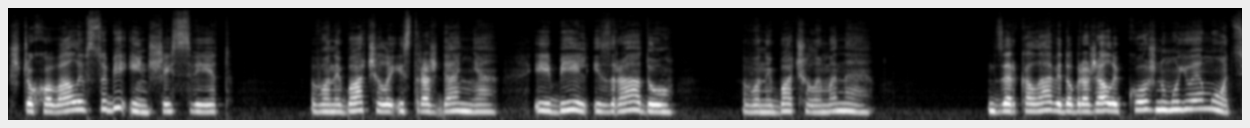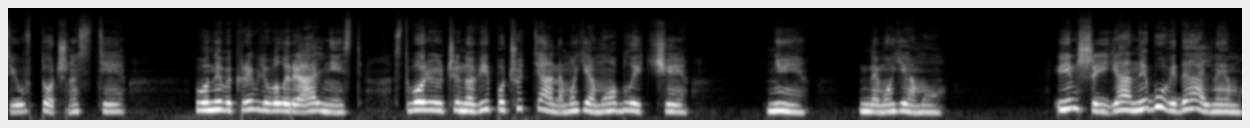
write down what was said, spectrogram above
що ховали в собі інший світ. Вони бачили і страждання, і біль, і зраду. Вони бачили мене. Дзеркала відображали кожну мою емоцію в точності. Вони викривлювали реальність, створюючи нові почуття на моєму обличчі. Ні, не моєму. Інший я не був ідеальним,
